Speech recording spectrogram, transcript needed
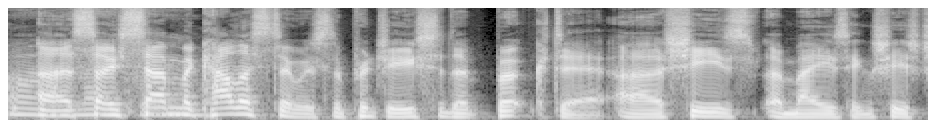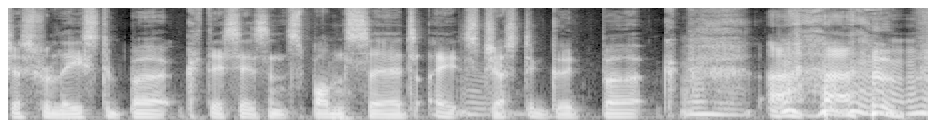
uh, so Sam. McAlister was the producer that booked it. Uh, she's amazing. She's just released a book. This isn't sponsored. It's just a good book. Um,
